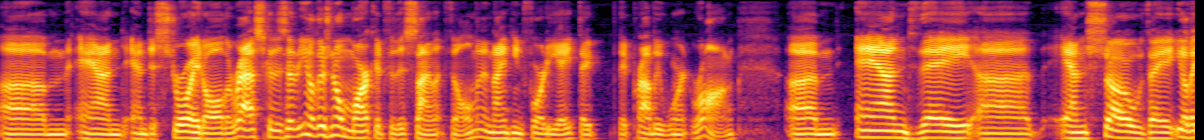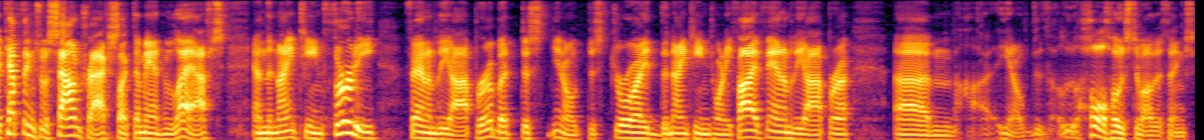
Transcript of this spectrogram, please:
Um, and and destroyed all the rest because they said, you know, there's no market for this silent film. And in 1948, they they probably weren't wrong. Um, and they uh, and so they you know they kept things with soundtracks like The Man Who Laughs and the 1930 Phantom of the Opera, but just you know destroyed the 1925 Phantom of the Opera. Um, you know, a whole host of other things.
